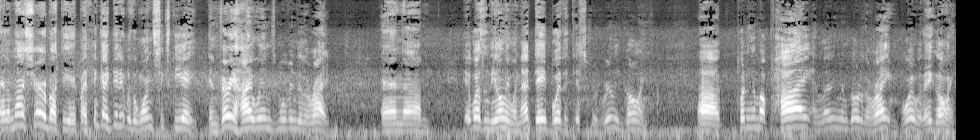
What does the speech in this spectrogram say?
And I'm not sure about the ape. I think I did it with a 168 in very high winds moving to the right. And um, it wasn't the only one. That day, boy, the discs were really going. Uh, putting them up high and letting them go to the right, and boy, were they going.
